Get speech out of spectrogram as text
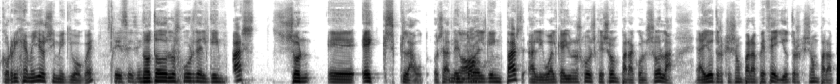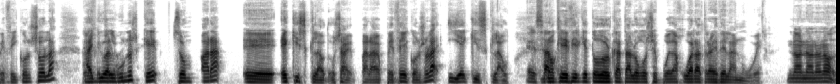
corrígeme yo si me equivoco, ¿eh? Sí, sí, sí. No todos los juegos del Game Pass son eh, xCloud. O sea, dentro del Game Pass, al igual que hay unos juegos que son para consola, hay otros que son para PC y otros que son para PC y consola, hay algunos que son para eh, xCloud, o sea, para PC, consola y xCloud. No quiere decir que todo el catálogo se pueda jugar a través de la nube. No, no, no, no.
